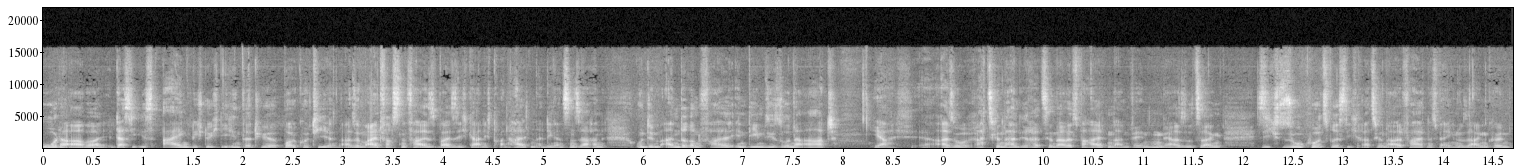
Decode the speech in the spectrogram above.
oder aber, dass sie es eigentlich durch die Hintertür boykottieren. Also im einfachsten Fall, weil sie sich gar nicht dran halten an die ganzen Sachen. Und im anderen Fall, indem sie so eine Art ja, also rational irrationales Verhalten anwenden, ja, also sozusagen sich so kurzfristig rational verhalten, dass wir eigentlich nur sagen können,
